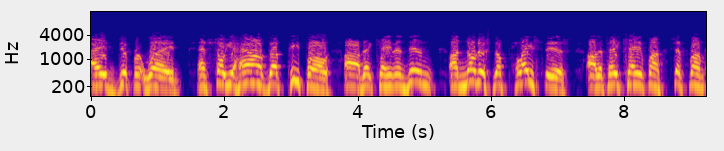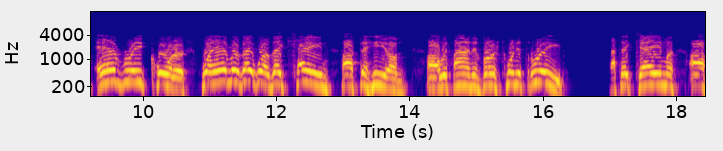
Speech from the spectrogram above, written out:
a different way. And so you have the people uh, that came, and then uh, notice the places uh, that they came from. said from every quarter, wherever they were, they came uh, to him. Uh, we find in verse 23 that they came uh,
